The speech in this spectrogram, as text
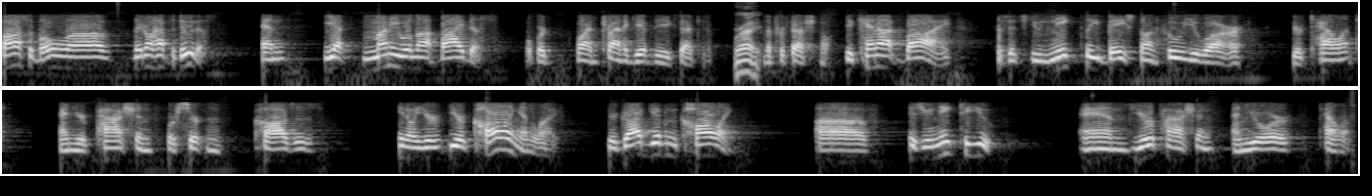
possible. Uh, they don't have to do this. And yet, money will not buy this, what we're, what I'm trying to give the executive, right. the professional. You cannot buy because it's uniquely based on who you are, your talent, and your passion for certain causes. You know, your, your calling in life, your God given calling, uh, is unique to you and your passion and your talent.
